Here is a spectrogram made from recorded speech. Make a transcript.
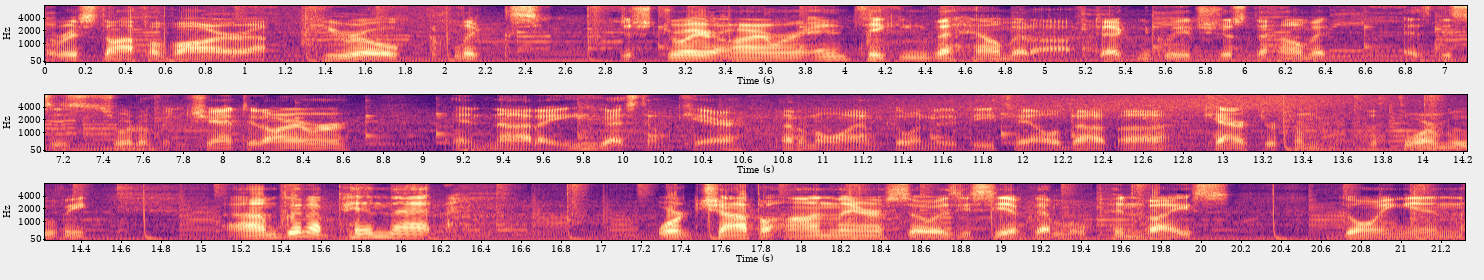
the wrist off of our uh, Hero Clicks destroyer armor and taking the helmet off. Technically, it's just the helmet, as this is sort of enchanted armor and not a. You guys don't care. I don't know why I'm going into detail about a character from the Thor movie. I'm gonna pin that Orc Choppa on there. So as you see, I've got a little pin vise going in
